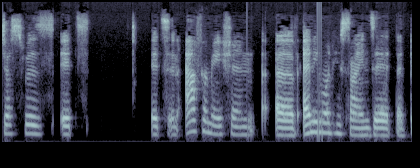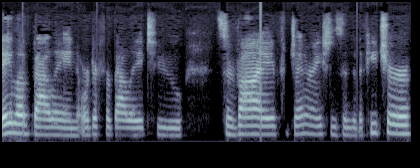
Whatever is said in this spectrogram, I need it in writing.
just was it's it's an affirmation of anyone who signs it that they love ballet. In order for ballet to survive generations into the future,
